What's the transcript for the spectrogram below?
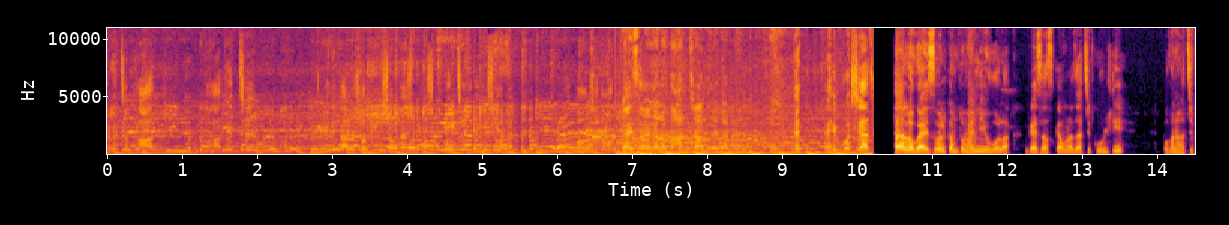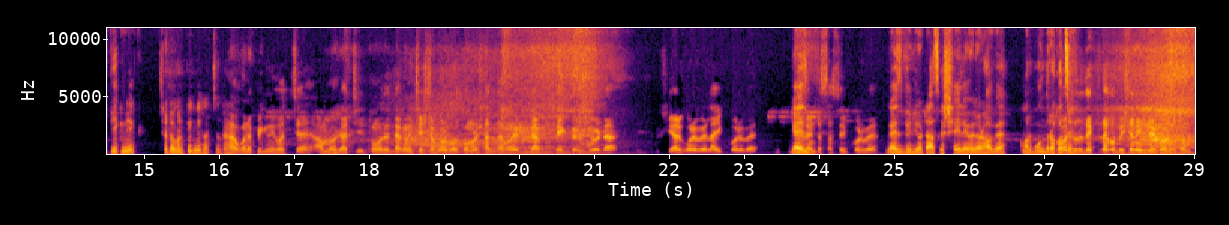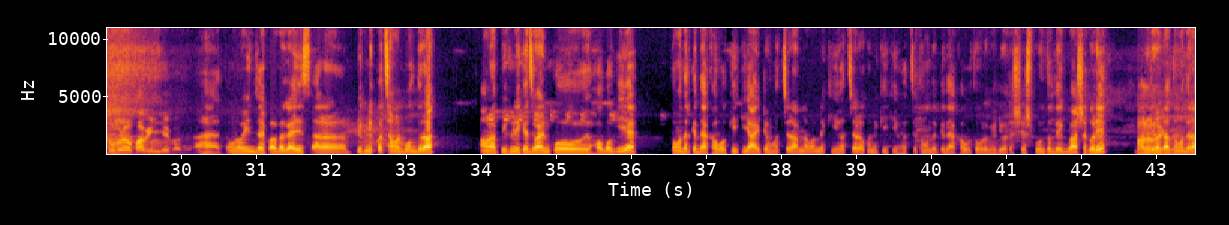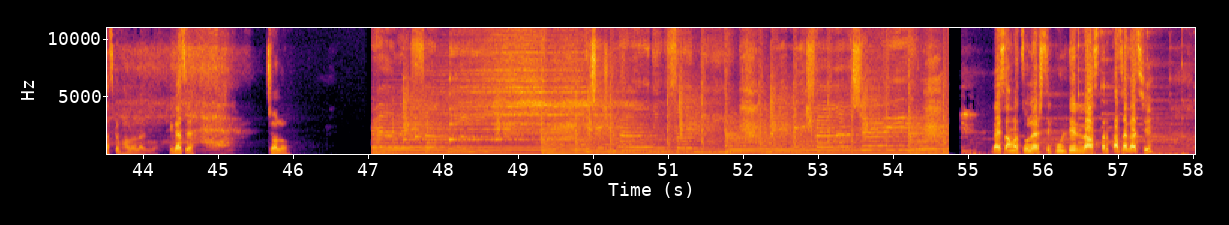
এখানে হচ্ছে ভাত ভাত হচ্ছে আরও সব সব গাইস হয়ে গেল গান চালু এখানে এই বসে আছে। Hello guys welcome to my new blog guys আজকে আমরা যাচ্ছি কুলটি ওখানে হচ্ছে পিকনিক ছোট ওখানে পিকনিক হচ্ছে হ্যাঁ ওখানে পিকনিক হচ্ছে আমরাও যাচ্ছি। তোমাদের দেখানোর চেষ্টা করব তোমরা সাথে থাকো একটু দেখ- দেখবে ভিডিওটা শেয়ার করবে লাইক করবে। চ্যানেলটা সাবস্ক্রাইব করবে। গাইস ভিডিওটা আজকে সেই লেভেলের হবে। আমার বন্ধুরা করছে শুধু দেখতে থাকো ভীষণ এনজয় করবে। তোমরাও পাবে এনজয় পাবে। হ্যাঁ তোমরাও এনজয় পাবে গাইস আর পিকনিক করছে আমার বন্ধুরা। আমরা পিকনিকে জয়েন হব গিয়ে। তোমাদেরকে দেখাবো কি কি আইটেম হচ্ছে রান্না বান্না কি হচ্ছে আর ওখানে কি কি হচ্ছে। তোমাদেরকে দেখাবো। তোমরা ভিডিওটা শেষ পর্যন্ত দেখবে আশা করি। ভিডিওটা তোমাদের আজকে ভালো লাগবে। ঠিক আছে? চলো। গাইস আমরা চলে আসছি কুলটির রাস্তার কাছাকাছি।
